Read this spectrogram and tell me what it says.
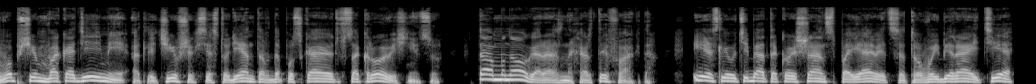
в общем, в академии отличившихся студентов допускают в сокровищницу. Там много разных артефактов. Если у тебя такой шанс появится, то выбирай те,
